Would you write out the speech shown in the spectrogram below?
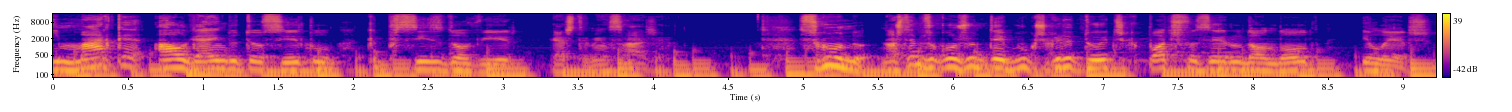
e marca alguém do teu círculo que precise de ouvir esta mensagem. Segundo, nós temos um conjunto de e-books gratuitos que podes fazer o download e leres.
